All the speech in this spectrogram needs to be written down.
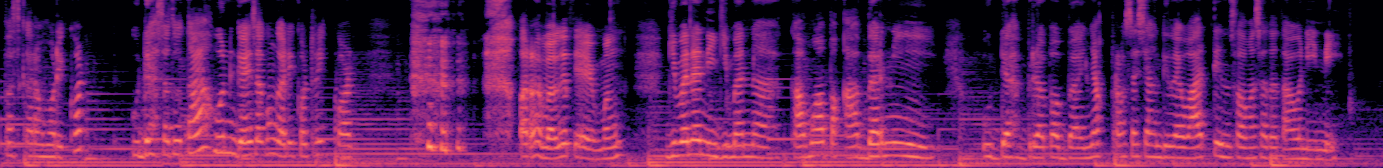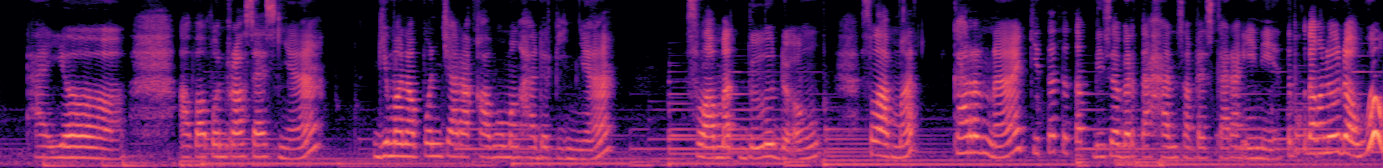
pas sekarang mau record udah satu tahun guys aku nggak record record. Parah banget ya emang. Gimana nih gimana? Kamu apa kabar nih? Udah berapa banyak proses yang dilewatin selama satu tahun ini? Ayo apa pun prosesnya gimana pun cara kamu menghadapinya selamat dulu dong. Selamat karena kita tetap bisa bertahan sampai sekarang ini. Tepuk tangan dulu dong. Wow.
